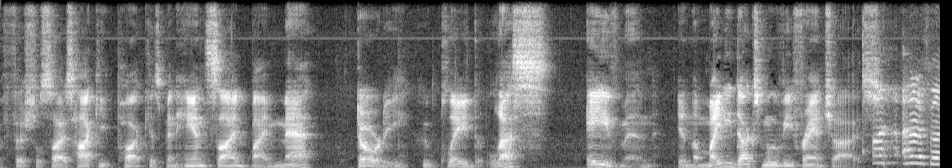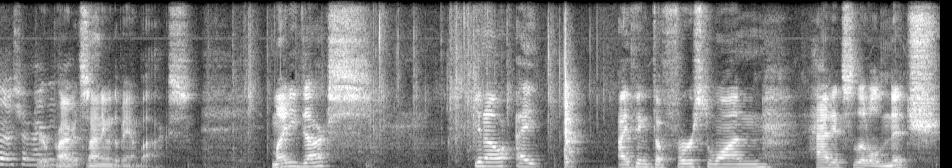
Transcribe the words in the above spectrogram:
Official size hockey puck has been hand signed by Matt Doherty, who played Les Averman in the Mighty Ducks movie franchise. I had a feeling it was from Your private Ducks. signing with the Bam Box. Mighty Ducks, you know, I I think the first one had its little niche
